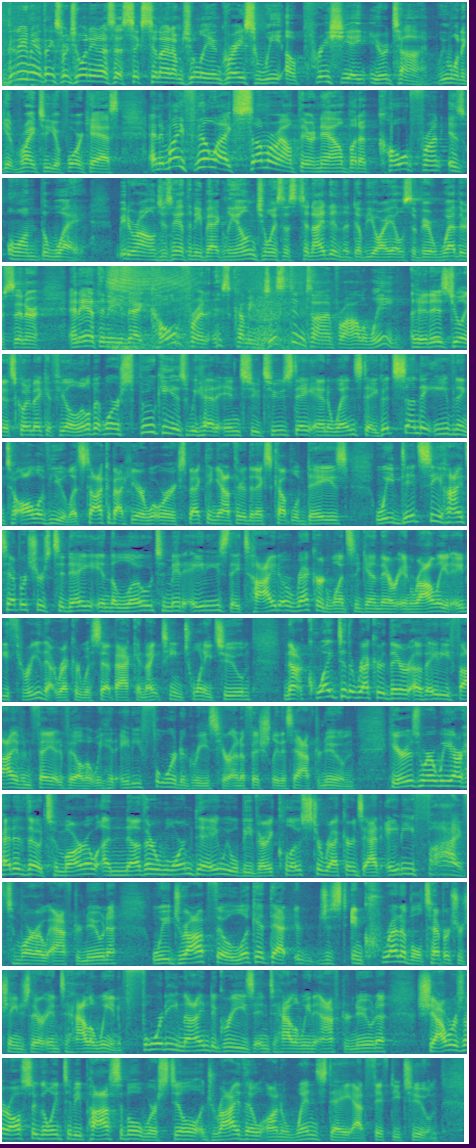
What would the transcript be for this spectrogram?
Good evening thanks for joining us at 6 tonight. I'm Julian Grace. We appreciate your time. We want to get right to your forecast. And it might feel like summer out there now, but a cold front is on the way. Meteorologist Anthony Baglione joins us tonight in the WRAL Severe Weather Center. And Anthony, that cold front is coming just in time for Halloween. It is, Julian. It's going to make it feel a little bit more spooky as we head into Tuesday and Wednesday. Good Sunday evening to all of you. Let's talk about here what we're expecting out there the next couple of days. We did see high temperatures today in the low to mid 80s. They tied a record once again there in Raleigh at 83. That record was set back in 1922. Not quite to the record there of 85 in Fayetteville, but we hit 84 degrees here unofficially this afternoon afternoon. Here's where we are headed, though. Tomorrow, another warm day. We will be very close to records at 85 tomorrow afternoon. We drop, though, look at that just incredible temperature change there into Halloween. 49 degrees into Halloween afternoon. Showers are also going to be possible. We're still dry, though, on Wednesday at 52.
